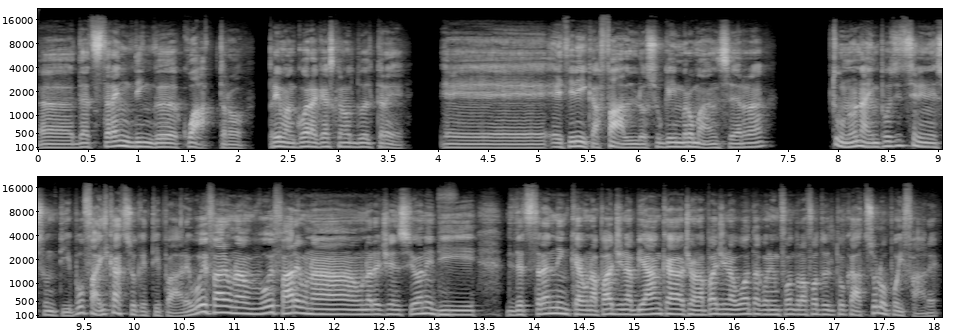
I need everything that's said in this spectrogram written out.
eh, Death Stranding 4 prima ancora che escano 2 e 3 e, e ti dica fallo su Game Romancer tu non hai imposizioni di nessun tipo, fai il cazzo che ti pare. Vuoi fare una, vuoi fare una, una recensione di, di Death Stranding che è una pagina bianca, cioè una pagina vuota con in fondo la foto del tuo cazzo? Lo puoi fare.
